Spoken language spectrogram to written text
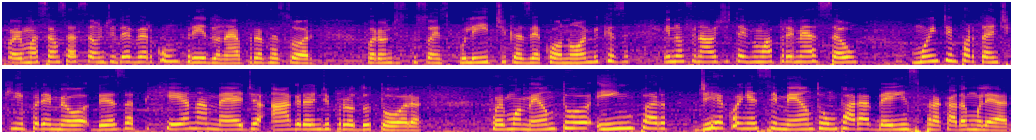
Foi uma sensação de dever cumprido, né, professor? Foram discussões políticas, econômicas e no final a gente teve uma premiação muito importante que premiou desde a pequena, média à grande produtora. Foi um momento ímpar de reconhecimento, um parabéns para cada mulher.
